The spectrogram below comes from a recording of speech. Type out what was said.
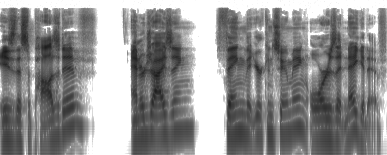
is this a positive energizing thing that you're consuming or is it negative?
